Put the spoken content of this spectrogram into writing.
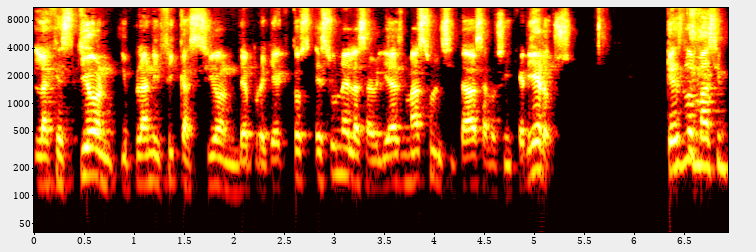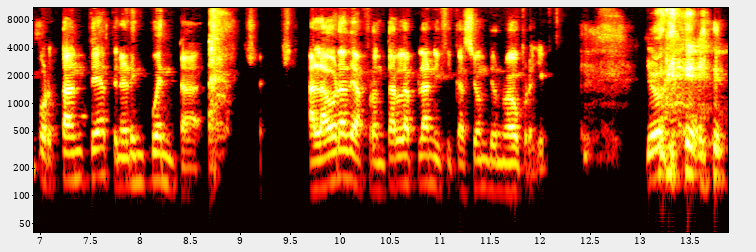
La gestión y planificación de proyectos es una de las habilidades más solicitadas a los ingenieros. ¿Qué es lo más importante a tener en cuenta a la hora de afrontar la planificación de un nuevo proyecto? Yo creo que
